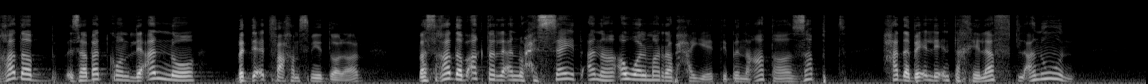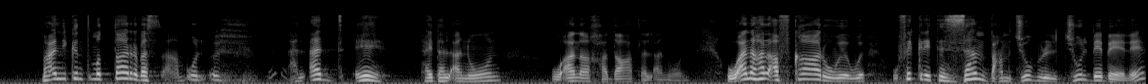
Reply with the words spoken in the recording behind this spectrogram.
غضب إذا بدكم لأنه بدي أدفع 500 دولار بس غضب أكثر لأنه حسيت أنا أول مرة بحياتي بنعطى ضبط حدا بيقول لي أنت خالفت القانون. مع إني كنت مضطر بس عم بقول اف هالقد إيه؟ هيدا القانون وأنا خضعت للقانون. وأنا هالأفكار وفكرة الذنب عم تجول تجول ببالي.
